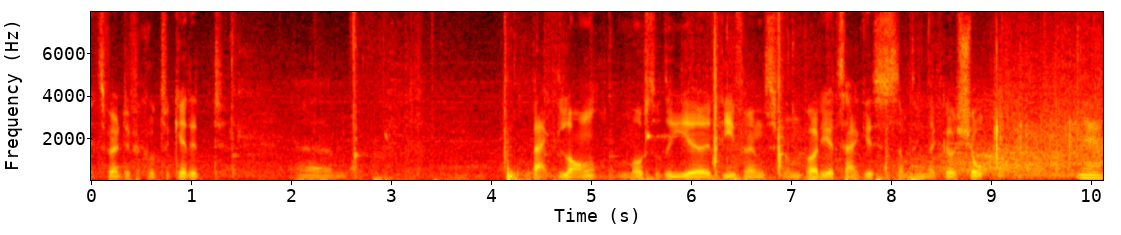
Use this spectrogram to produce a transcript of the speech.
it's very difficult to get it um, back long. Most of the uh, defense from body attack is something that goes short. Yeah,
